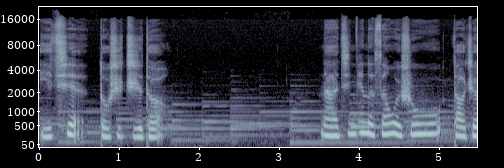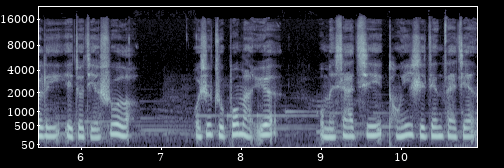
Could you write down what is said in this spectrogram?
一切都是值得。那今天的三味书屋到这里也就结束了，我是主播满月，我们下期同一时间再见。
